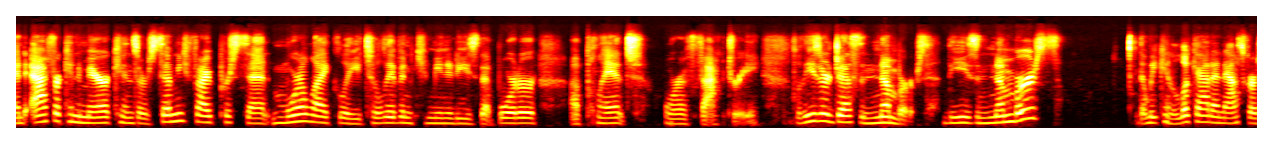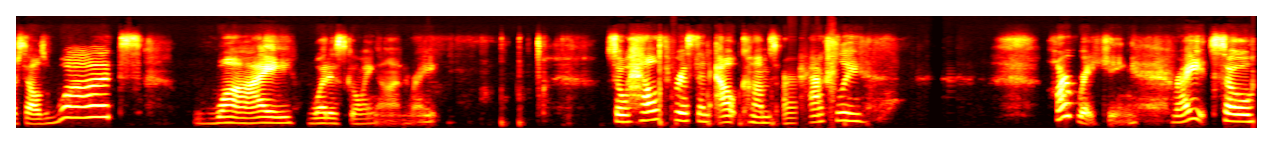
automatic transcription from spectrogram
and African Americans are 75% more likely to live in communities that border a plant or a factory. So these are just numbers. These numbers that we can look at and ask ourselves, what, why, what is going on, right? So health risks and outcomes are actually heartbreaking, right? So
